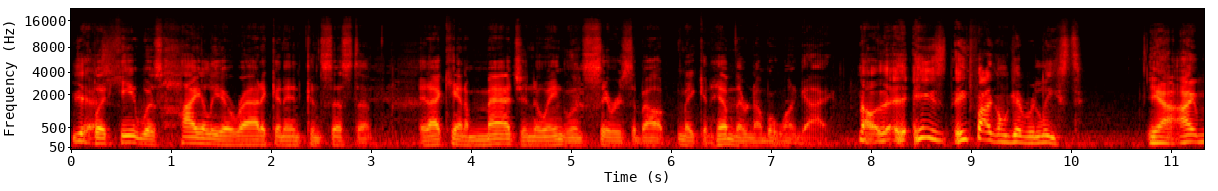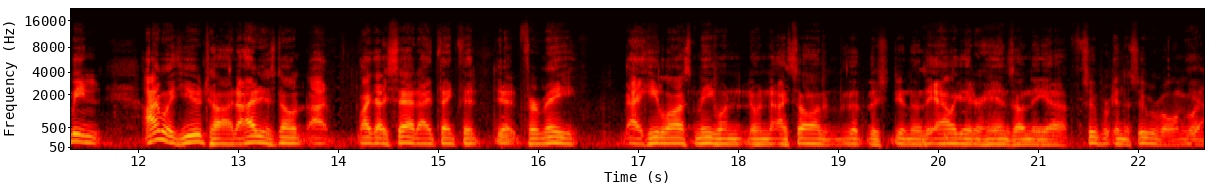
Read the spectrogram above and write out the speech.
yes. but he was highly erratic and inconsistent. And I can't imagine New England's serious about making him their number one guy. no, he's he's probably gonna get released. Yeah, I mean, I'm with you, Todd. I just don't. I, like I said, I think that uh, for me, I, he lost me when when I saw the, the you know the alligator hands on the uh, super in the Super Bowl. I'm going.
